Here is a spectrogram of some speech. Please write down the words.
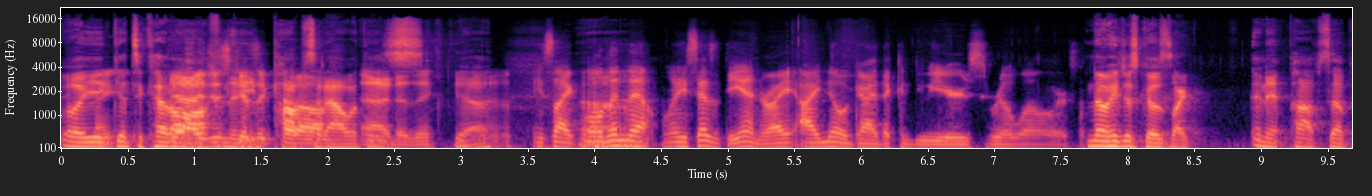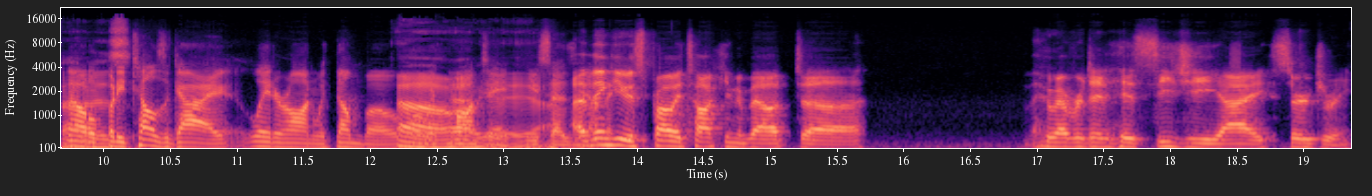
well, he Like- gets it cut Yeah, off, just and then gets he it pops off. it out with Ah, his. does he? Yeah. He's like, well, then Uh. that when he says at the end, right? I know a guy that can do ears real well, or something. No, he just goes like, and it pops up. No, of but he tells a guy later on with Dumbo or Oh, with Monty. yeah, yeah, yeah. He says, I think he was probably talking about uh, whoever did his CGI surgery.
